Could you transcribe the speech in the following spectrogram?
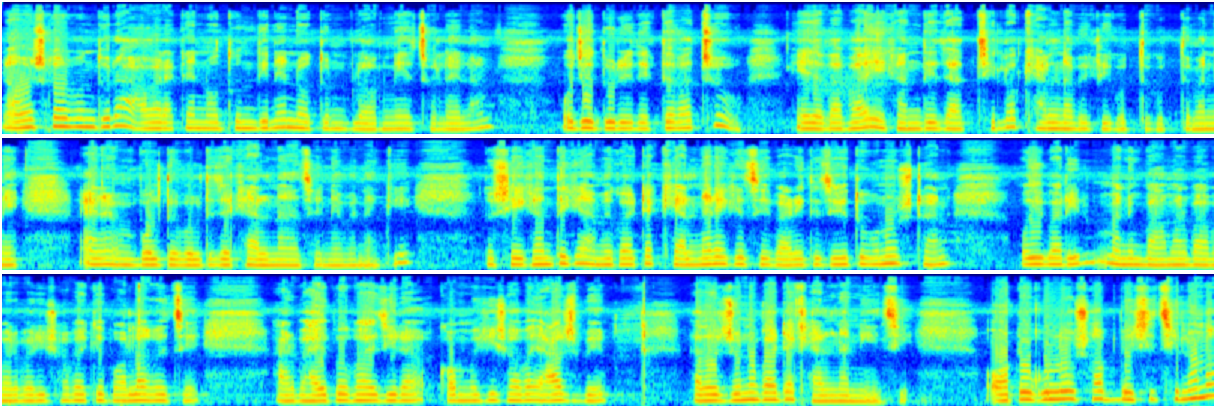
নমস্কার বন্ধুরা, আবার একটা নতুন দিনে নতুন ব্লগ নিয়ে চলে এলাম। ও যে দূরে দেখতে পাচ্ছ? এ দাদা ভাই এখান দিয়ে যাচ্ছিল খেলনা বিক্রি করতে করতে মানে বলতে বলতে যে খেলনা আছে নেবে নাকি। তো সেইখান থেকে আমি কয়েকটা খেলনা রেখেছি, বাড়িতে যেহেতু অনুষ্ঠান ওই বাড়ির মানে আমার বাবার বাড়ির সবাইকে বলা হয়েছে, আর ভাইপো ভাইজিরা কম বেশি সবাই আসবে, তাদের জন্য কয়েকটা খেলনা নিয়েছি। অটোগুলো সব বেশি ছিল না,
